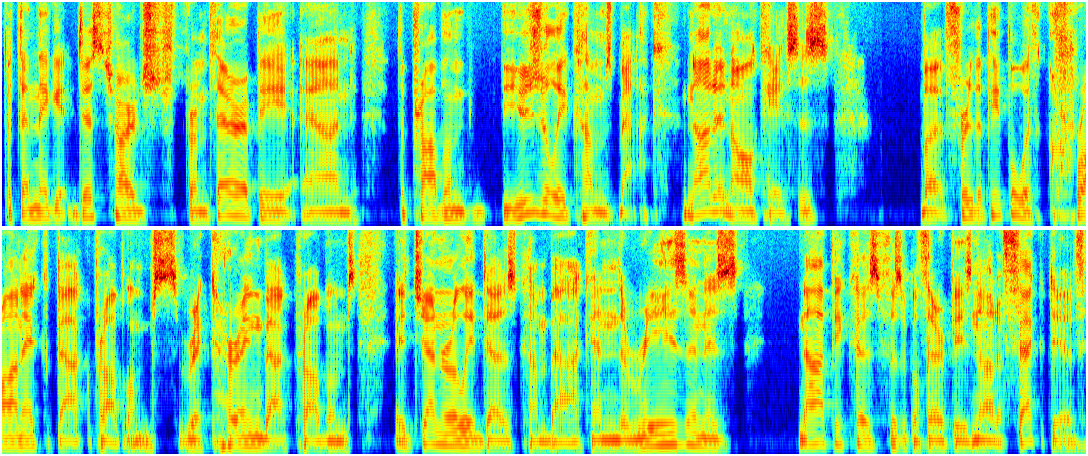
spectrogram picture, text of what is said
But then they get discharged from therapy and the problem usually comes back. Not in all cases, but for the people with chronic back problems, recurring back problems, it generally does come back. And the reason is not because physical therapy is not effective,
